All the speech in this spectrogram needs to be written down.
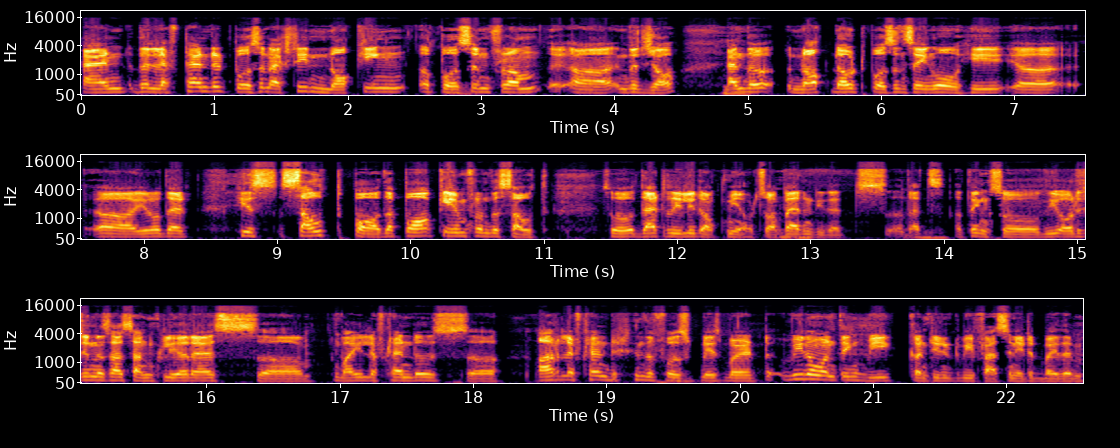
and the left-handed person actually knocking a person from uh, in the jaw, and the knocked out person saying, "Oh, he, uh, uh, you know, that his south paw, the paw came from the south." So that really knocked me out. So apparently that's uh, that's a thing. So the origin is as unclear as uh, why left-handers uh, are left-handed in the first place. But we know one thing: we continue to be fascinated by them.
